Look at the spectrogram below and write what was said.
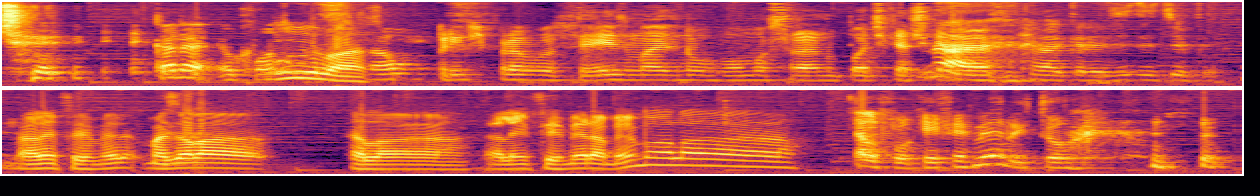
Cara, eu posso Ih, mostrar o print pra vocês, mas não vou mostrar no podcast. Não, eu acredito, tipo. Ela é enfermeira, mas ela. Ela, ela é enfermeira mesmo ou ela. Ela falou que é enfermeira, então.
